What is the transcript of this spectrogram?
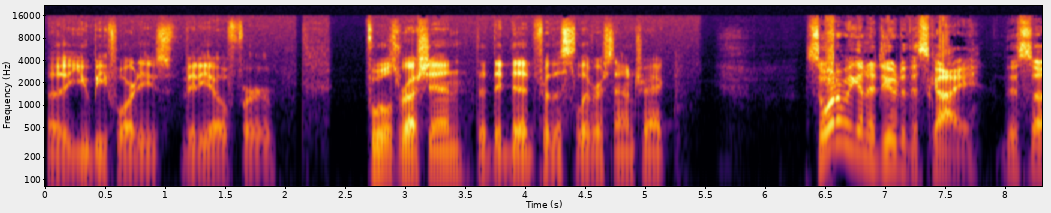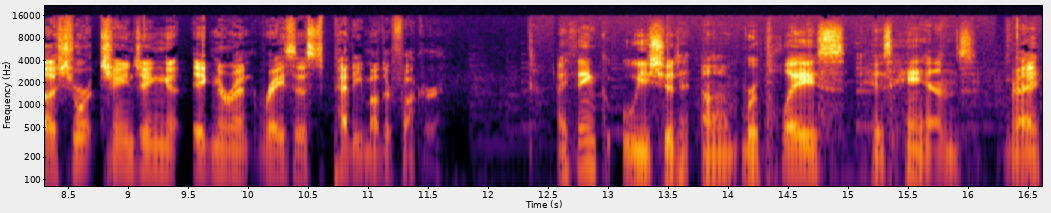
a UB40s video for Fools Rush In that they did for the Sliver soundtrack. So what are we gonna do to this guy? This uh, short-changing, ignorant, racist, petty motherfucker. I think we should um, replace his hands, right,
